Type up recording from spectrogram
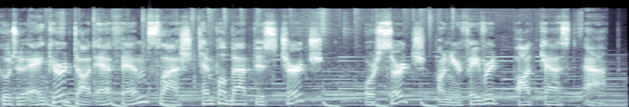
go to anchor.fm slash Temple Baptist Church or search on your favorite podcast app.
